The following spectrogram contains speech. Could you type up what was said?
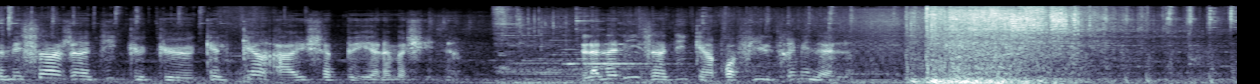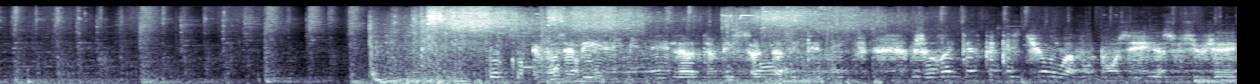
Ce message indique que quelqu'un a échappé à la machine. L'analyse indique un profil criminel. Vous avez éliminé l'un de mes soldats mécaniques. J'aurais quelques questions à vous poser à ce sujet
